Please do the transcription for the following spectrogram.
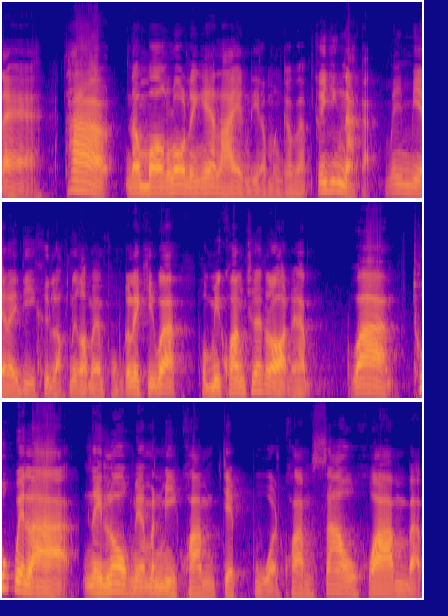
แต่ถ้าเรามองโลกในแง่ร้ายอย่างเดียวมันก็แบบก็ยิ่งหนักอะไม่มีอะไรดีขึ้นหรอกนึกออกไหมผมก็เลยคิดว่าผมมีความเชื่อตลอดนะครับว่าทุกเวลาในโลกนี้มันมีความเจ็บปวด ความเศร้าความแบบ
